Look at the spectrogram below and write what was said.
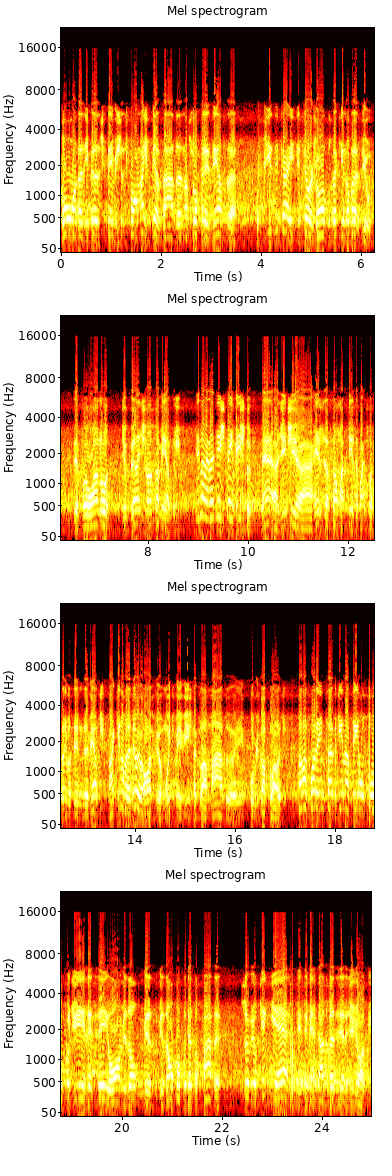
como uma das empresas que tem investido de forma mais pesada na sua presença física e de seus jogos aqui no Brasil. Foi um ano de grandes lançamentos. E na verdade a gente tem visto, né? A gente, a realização maciça, a participação de vocês nos eventos, aqui no Brasil é óbvio, muito bem vista, aclamado e público aplaude. Mas lá fora a gente sabe que ainda tem um pouco de receio ou uma visão, visão um pouco deturpada sobre o que, que é esse mercado brasileiro de jogos.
